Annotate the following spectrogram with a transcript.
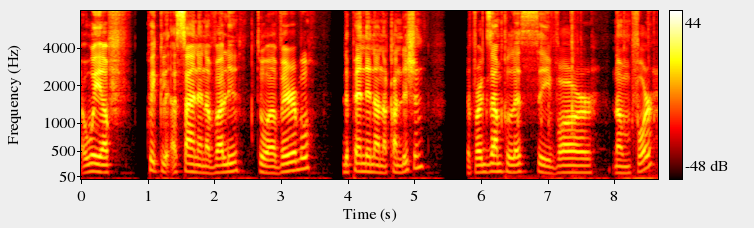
a way of quickly assigning a value to a variable depending on a condition. So for example let's say var num4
